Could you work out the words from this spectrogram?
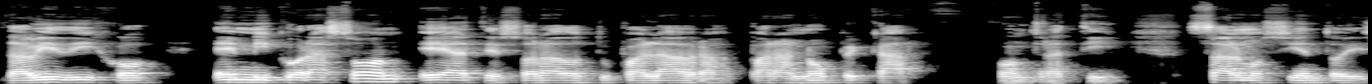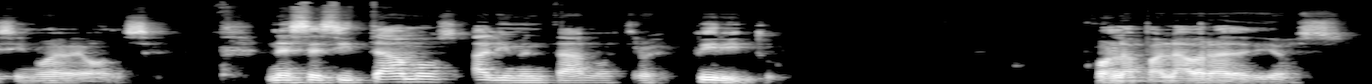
David dijo, en mi corazón he atesorado tu palabra para no pecar contra ti. Salmo 119, 11. Necesitamos alimentar nuestro espíritu con la palabra de Dios.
